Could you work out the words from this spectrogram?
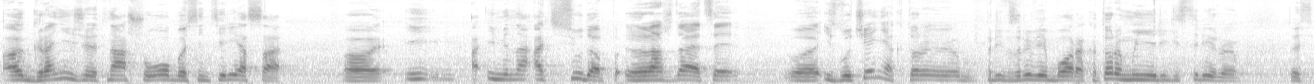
ограничивает нашу область интереса. Э, и именно отсюда рождается э, излучение, которое при взрыве бора, которое мы и регистрируем. То есть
